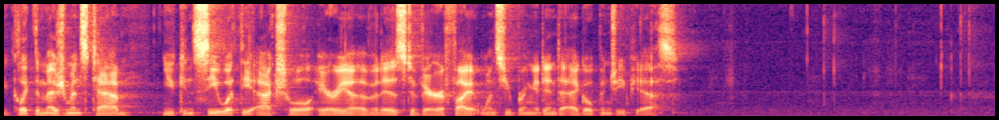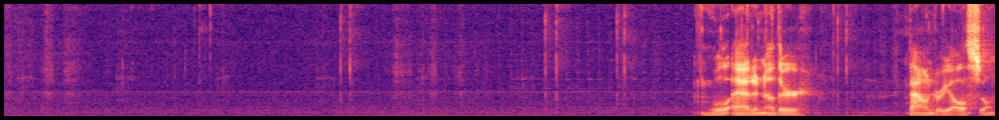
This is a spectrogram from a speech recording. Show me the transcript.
You click the measurements tab, you can see what the actual area of it is to verify it once you bring it into AgOpenGPS. We'll add another boundary also.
